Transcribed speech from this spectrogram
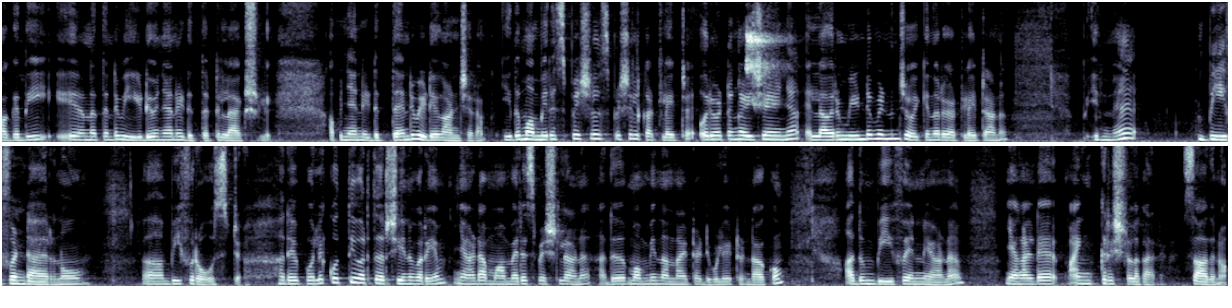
പകുതി എണ്ണത്തിന്റെ വീഡിയോ ഞാൻ എടുത്തിട്ടില്ല ആക്ച്വലി അപ്പോൾ ഞാൻ എടുത്തതിന്റെ വീഡിയോ കാണിച്ചു തരാം. ഇത് മമ്മിയുടെ സ്പെഷ്യൽ സ്പെഷ്യൽ കട്ട്ലേറ്റ് ഒരു വട്ടം കഴിച്ചു കഴിഞ്ഞാൽ എല്ലാവരും വീണ്ടും വീണ്ടും ചോദിക്കുന്ന ഒരു കട്ട്ലേറ്റാണ് പിന്നെ ബീഫ് ഉണ്ടായിരുന്നു. ബീഫ് റോസ്റ്റ് അതേപോലെ കൊത്തി വറുത്തിറച്ചി എന്ന് പറയും ഞങ്ങളുടെ അമ്മാമ്മേരെ സ്പെഷ്യലാണ് അത് മമ്മി നന്നായിട്ട് അടിപൊളിയായിട്ട് ഉണ്ടാക്കും അതും ബീഫ് തന്നെയാണ്. ഞങ്ങളുടെ ഭയങ്കര ഇഷ്ടമുള്ള കാര്യം സാധനം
